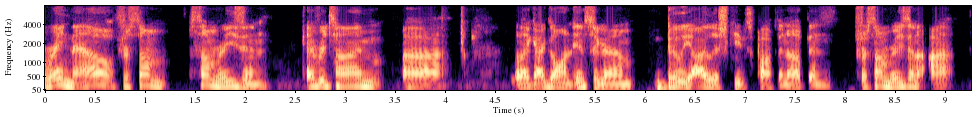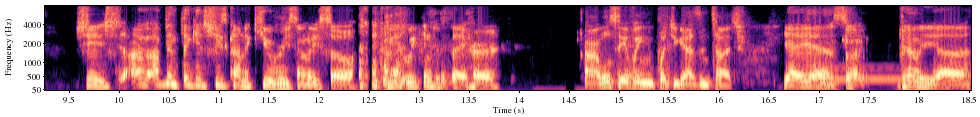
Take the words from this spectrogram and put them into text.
right now, for some some reason, every time uh, like I go on Instagram, Billie Eilish keeps popping up, and for some reason, I she, she I've, I've been thinking she's kind of cute recently, so we, we can just say her. All right, we'll see if we can put you guys in touch. Yeah, yeah. So Billie, uh,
